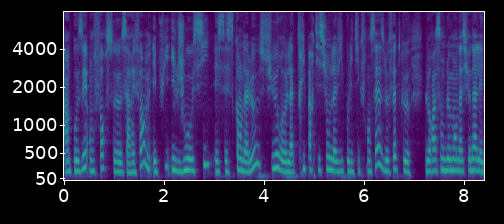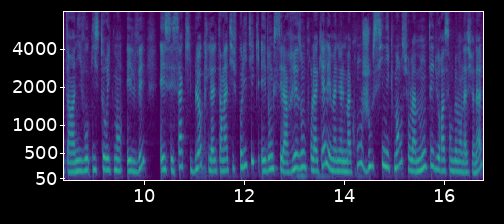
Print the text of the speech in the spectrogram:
imposer en force euh, sa réforme. Et puis, il joue aussi, et c'est scandaleux, sur euh, la tripartition de la vie politique française, le fait que le Rassemblement national est à un niveau historiquement élevé, et c'est ça qui bloque l'alternative politique. Et donc, c'est la raison pour laquelle Emmanuel Macron joue cyniquement sur la montée du Rassemblement national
